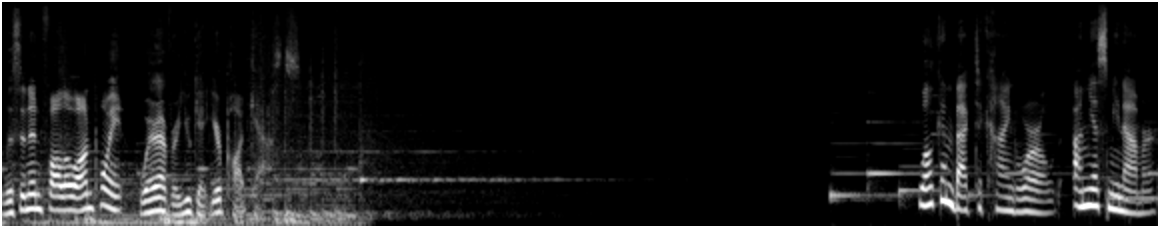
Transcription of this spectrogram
Listen and follow On Point wherever you get your podcasts. Welcome back to Kind World. I'm Yasmin Amer.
